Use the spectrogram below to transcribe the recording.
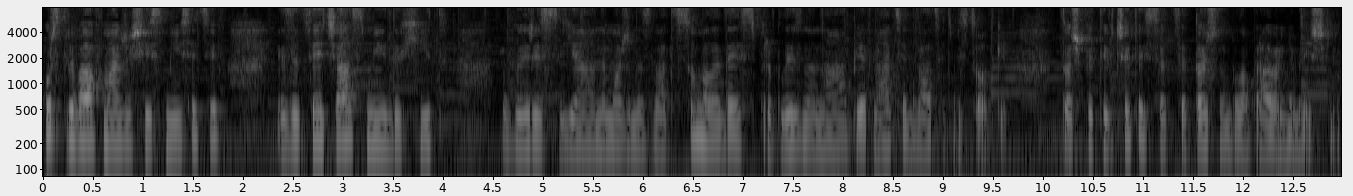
Курс тривав майже 6 місяців, і за цей час мій дохід виріс, я не можу назвати суму, але десь приблизно на 15-20%. Тож піти вчитися це точно було правильним рішенням.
